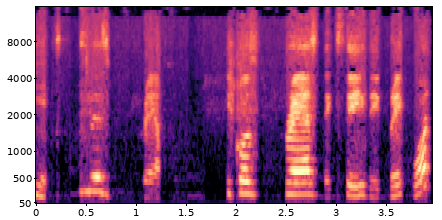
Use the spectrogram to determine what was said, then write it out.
Yes, always be prayerful. Because prayers, they say, they break what?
